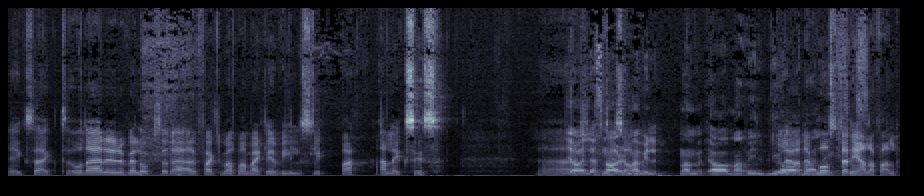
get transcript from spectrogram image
Exakt, och där är det väl också det här faktum att man verkligen vill slippa Alexis. Eh, Ja, eller snarare man vill, man, ja, man vill bli av med Löneposten Alexis. i alla fall.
